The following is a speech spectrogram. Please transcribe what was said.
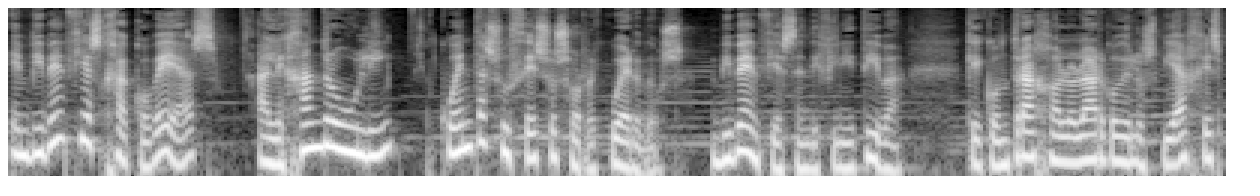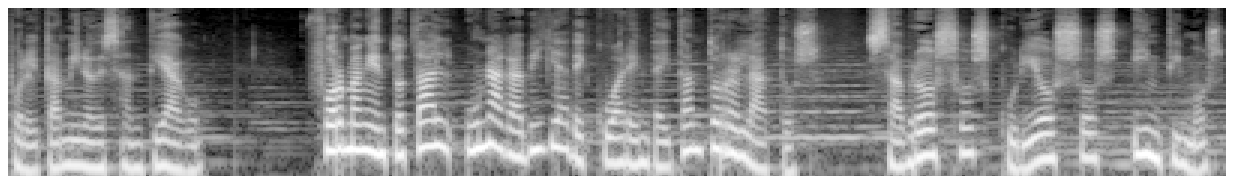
En Vivencias Jacobeas, Alejandro Uli cuenta sucesos o recuerdos, vivencias en definitiva, que contrajo a lo largo de los viajes por el Camino de Santiago. Forman en total una gavilla de cuarenta y tantos relatos, sabrosos, curiosos, íntimos,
